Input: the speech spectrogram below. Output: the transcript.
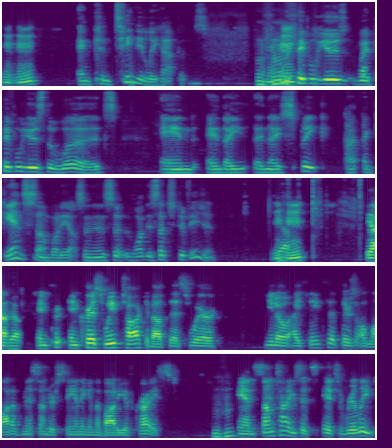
hmm and continually happens Mhm. where people use where people use the words and and they and they speak uh, against somebody else and there's so- why there's such division Yeah. hmm Yeah. Yeah. And and Chris, we've talked about this where, you know, I think that there's a lot of misunderstanding in the body of Christ. Mhm. And sometimes it's it's really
